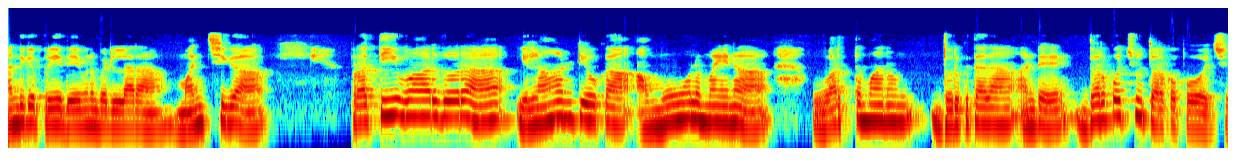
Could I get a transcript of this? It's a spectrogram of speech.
అందుకే ప్రియ దేవుని బిడ్డలారా మంచిగా ప్రతి వారి ద్వారా ఇలాంటి ఒక అమూలమైన వర్తమానం దొరుకుతుందా? అంటే దొరకవచ్చు దొరకపోవచ్చు.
